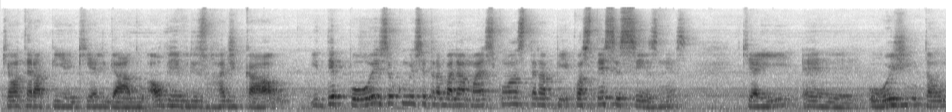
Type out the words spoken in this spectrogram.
Que é uma terapia que é ligado ao behaviorismo radical. E depois eu comecei a trabalhar mais com as terapias, com as TCCs, né? Que aí, é, hoje, então,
